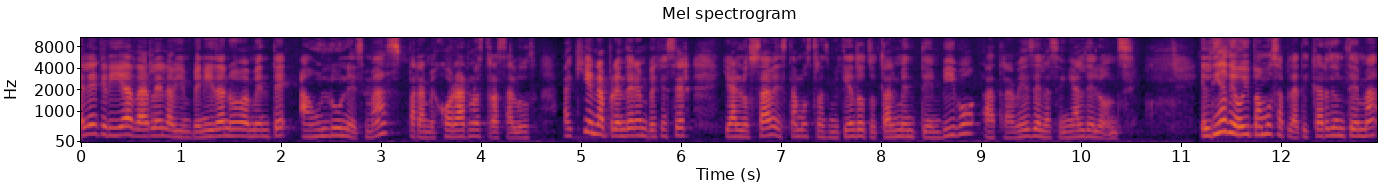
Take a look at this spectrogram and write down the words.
Alegría darle la bienvenida nuevamente a un lunes más para mejorar nuestra salud. Aquí en Aprender a Envejecer, ya lo sabe, estamos transmitiendo totalmente en vivo a través de la señal del 11. El día de hoy vamos a platicar de un tema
